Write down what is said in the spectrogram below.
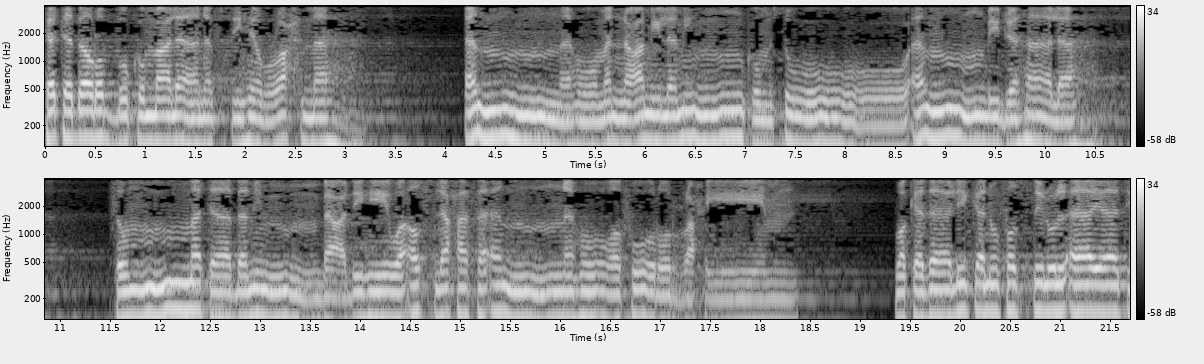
كتب ربكم على نفسه الرحمة أنه من عمل منكم سوءا بجهالة ثم تاب من بعده وأصلح فأنه غفور رحيم. وكذلك نفصل الآيات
